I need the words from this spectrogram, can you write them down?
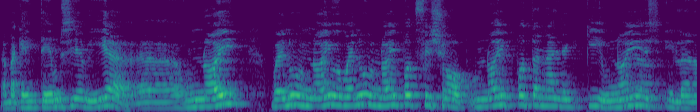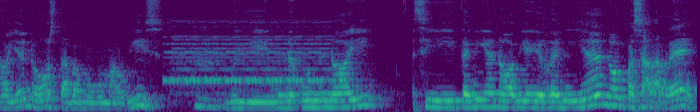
en aquell temps hi havia eh, un noi, bueno, un noi, bueno, un noi pot fer això, un noi pot anar aquí, un noi, és, i la noia no, estava molt mal vist. Vull dir, un, un noi, si tenia nòvia i renyia, no el passava res.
